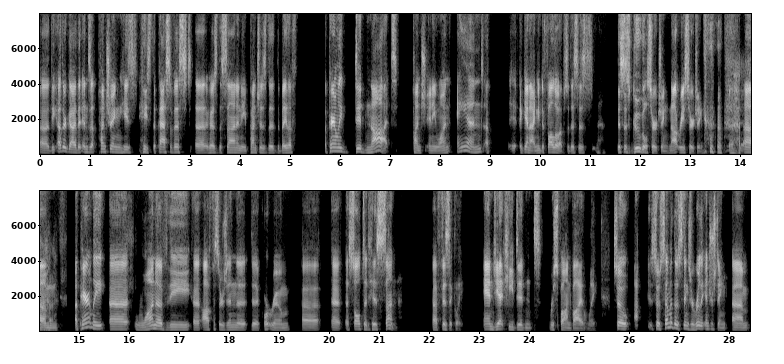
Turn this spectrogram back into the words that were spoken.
uh, the other guy that ends up punching, he's he's the pacifist uh, who has the son, and he punches the the bailiff. Apparently, did not punch anyone, and uh, again, I need to follow up. So this is this is Google searching, not researching. um, apparently, uh, one of the uh, officers in the the courtroom uh, uh, assaulted his son uh, physically, and yet he didn't respond violently. So, uh, so some of those things are really interesting. Um,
